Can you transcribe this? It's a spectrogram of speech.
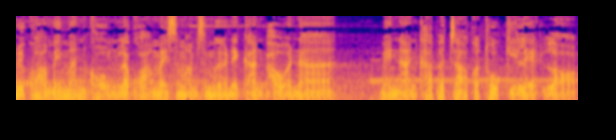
ด้วยความไม่มั่นคงและความไม่สม่ำเสมอในการภาวนา ไม่นานข้าพเจ้าก็ถูกกิเลสหลอก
